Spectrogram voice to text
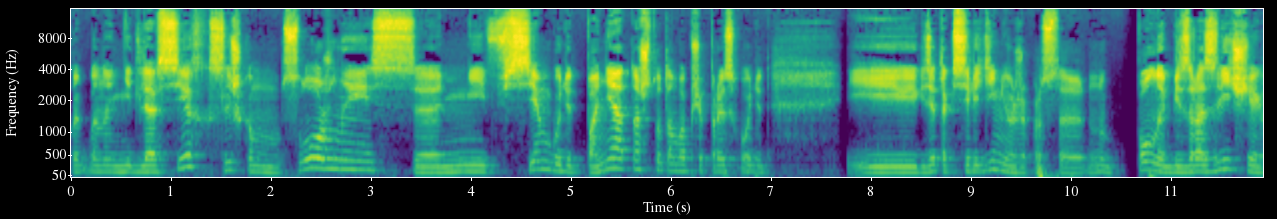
как бы она не для всех, слишком сложный, не всем будет понятно, что там вообще происходит. И где-то к середине уже просто ну, полное безразличие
